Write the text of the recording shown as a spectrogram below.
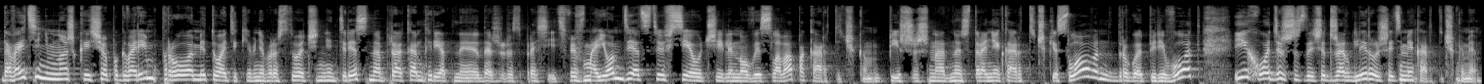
Давайте немножко еще поговорим про методики. Мне просто очень интересно про конкретные даже расспросить. В моем детстве все учили новые слова по карточкам. Пишешь на одной стороне карточки слово, на другой перевод, и ходишь, значит, жонглируешь этими карточками.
